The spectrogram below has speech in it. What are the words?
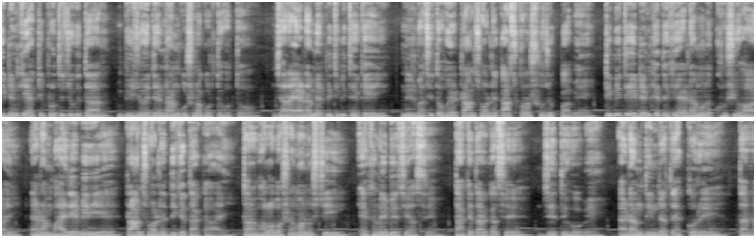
ইডেনকে একটি প্রতিযোগিতার বিজয়ীদের নাম ঘোষণা করতে হতো, যারা অ্যাডামের পৃথিবী থেকেই নির্বাচিত হয়ে ট্রান্সওয়ার্ল্ডে কাজ করার সুযোগ পাবে। টিভিতে ইডেনকে দেখে অ্যাডাম অনেক খুশি হয়। অ্যাডাম বাইরে বেরিয়ে ট্রান্সওয়ার্ল্ডের দিকে তাকায়। তার ভালোবাসার মানুষটি এখানেই বেঁচে আছে। তাকে তার কাছে যেতে হবে। অ্যাডাম দিনরাত এক করে তার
